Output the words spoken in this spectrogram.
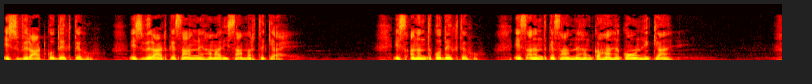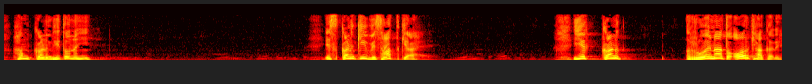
इस विराट को देखते हो? इस विराट के सामने हमारी सामर्थ्य क्या है? इस अनंत को देखते हो? इस अनंत के सामने हम कहाँ हैं, कौन है, क्या है? हम कण भी तो नहीं। इस कण की विषात क्या है? यह कण रोए ना तो और क्या करे?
